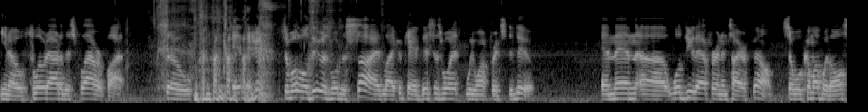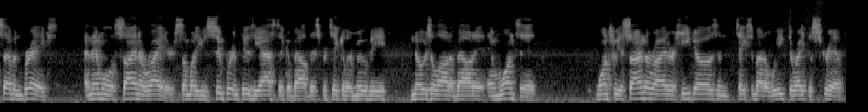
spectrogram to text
you know, float out of this flower pot. So, it, so what we'll do is we'll decide like, okay, this is what we want Fritz to do, and then uh, we'll do that for an entire film. So we'll come up with all seven breaks, and then we'll assign a writer, somebody who's super enthusiastic about this particular movie, knows a lot about it, and wants it. Once we assign the writer, he goes and takes about a week to write the script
